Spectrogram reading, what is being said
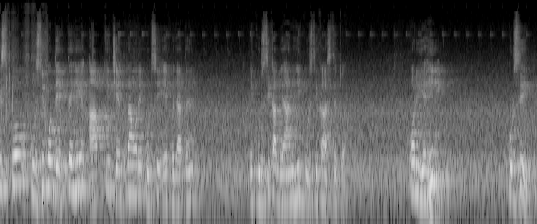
इसको, कुर्सी को देखते ही आपकी चेतना और एक कुर्सी एक हो जाते हैं। एक कुर्सी का ज्ञान ही कुर्सी का अस्तित्व है। और यही कुर्सी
